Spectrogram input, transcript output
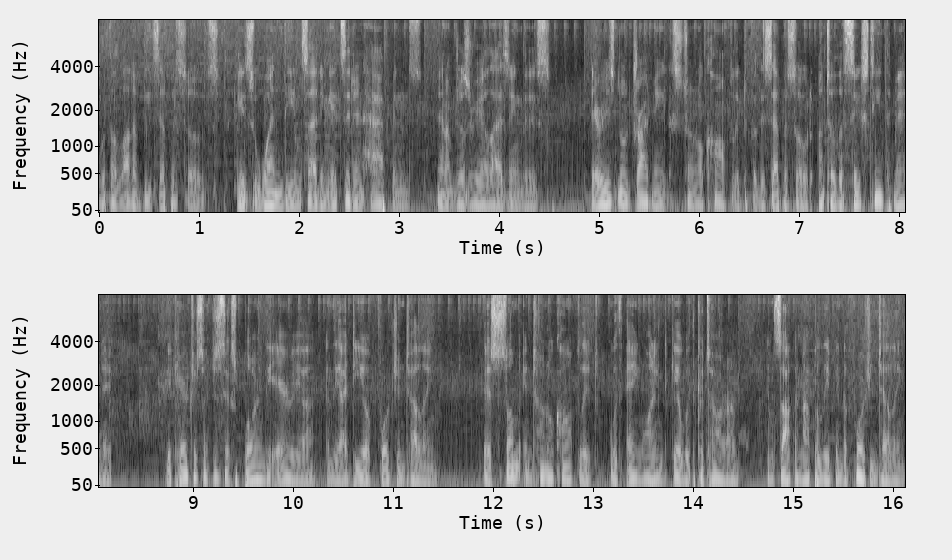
with a lot of these episodes is when the inciting incident happens, and I'm just realizing this. There is no driving external conflict for this episode until the 16th minute. The characters are just exploring the area and the idea of fortune telling. There's some internal conflict with Aang wanting to get with Katara, and Sokka not believing the fortune telling,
